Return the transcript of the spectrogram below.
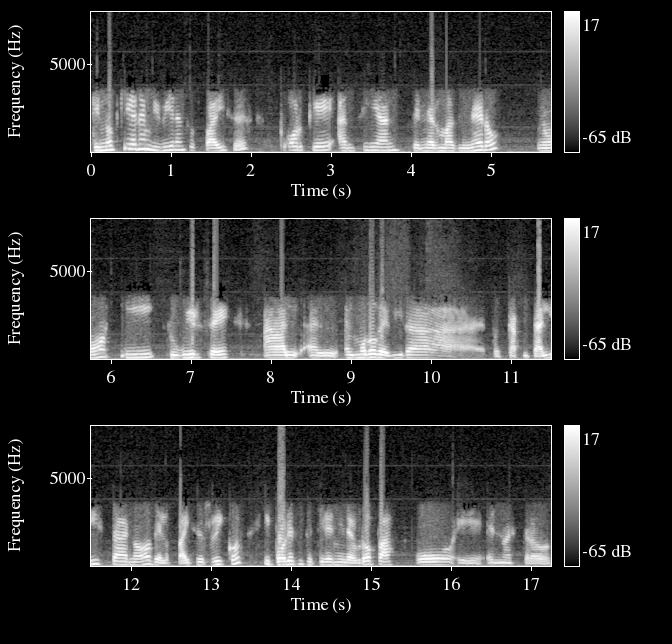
Que no quieren vivir en sus países porque ansían tener más dinero, ¿no? Y subirse al, al, modo de vida pues capitalista, ¿no? De los países ricos y por eso se quieren ir a Europa o eh, en nuestros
